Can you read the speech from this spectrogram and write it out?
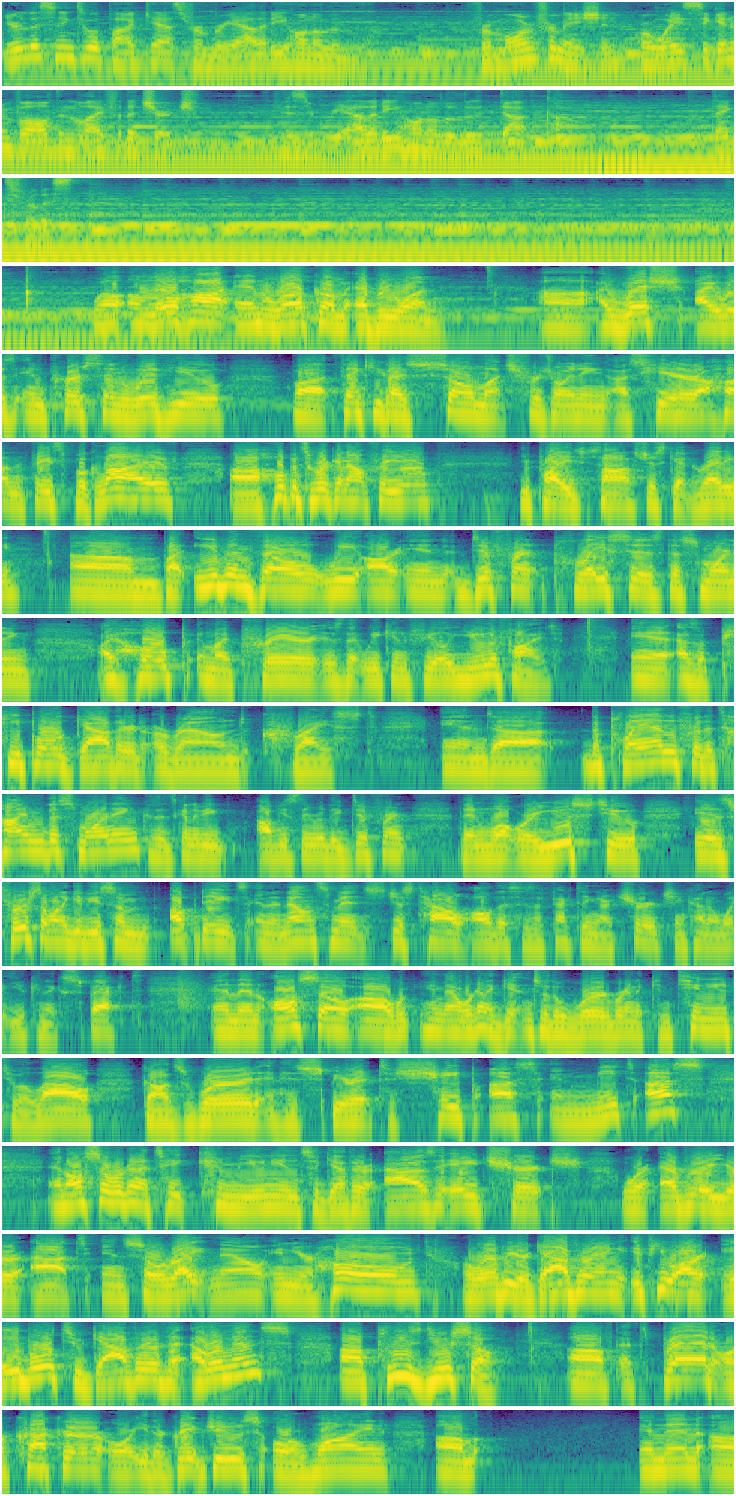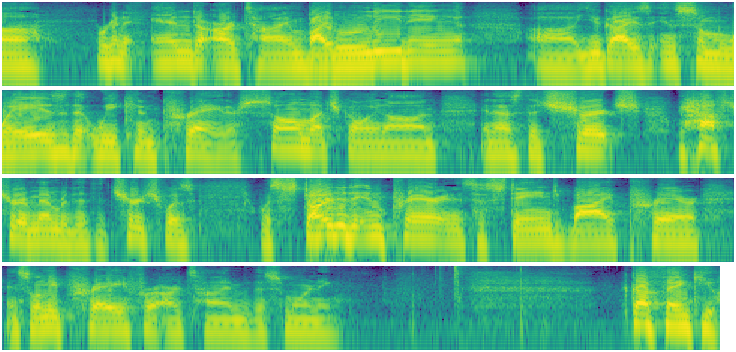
You're listening to a podcast from Reality Honolulu. For more information or ways to get involved in the life of the church, visit realityhonolulu.com. Thanks for listening. Well, aloha and welcome, everyone. Uh, I wish I was in person with you, but thank you guys so much for joining us here on Facebook Live. Uh, hope it's working out for you. You probably saw us just getting ready. Um, but even though we are in different places this morning, I hope and my prayer is that we can feel unified and as a people gathered around Christ. And uh, the plan for the time this morning, because it's going to be obviously really different than what we're used to, is first I want to give you some updates and announcements, just how all this is affecting our church and kind of what you can expect. And then also, uh, we're, we're going to get into the Word. We're going to continue to allow God's Word and His Spirit to shape us and meet us. And also, we're going to take communion together as a church wherever you're at. And so, right now, in your home or wherever you're gathering, if you are able to gather the elements, uh, please do so. Uh, if that's bread or cracker or either grape juice or wine. Um, and then uh, we're going to end our time by leading. Uh, you guys in some ways that we can pray. There's so much going on. And as the church, we have to remember that the church was was started in prayer and is sustained by prayer. And so let me pray for our time this morning. God, thank you.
